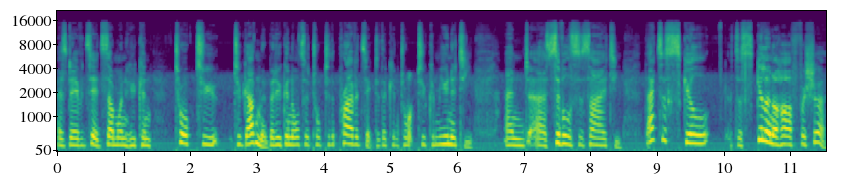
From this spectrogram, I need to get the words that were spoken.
as David said, someone who can talk to to government, but who can also talk to the private sector, that can talk to community and uh, civil society. That's a skill. It's a skill and a half for sure.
